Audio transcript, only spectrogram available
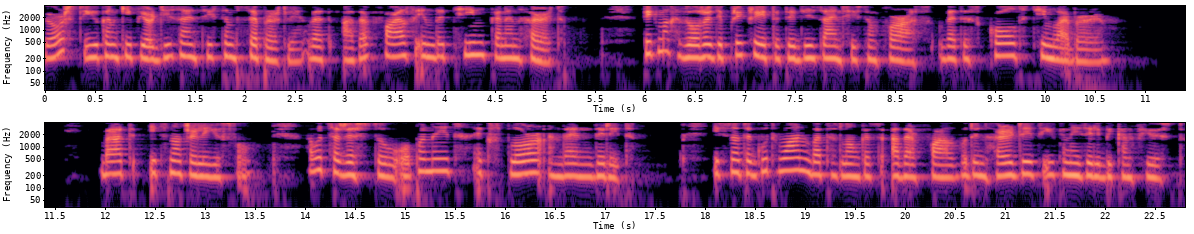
First, you can keep your design system separately that other files in the team can inherit. Figma has already pre-created a design system for us that is called Team Library. But it's not really useful. I would suggest to open it, explore and then delete. It's not a good one, but as long as other file would inherit it, you can easily be confused.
